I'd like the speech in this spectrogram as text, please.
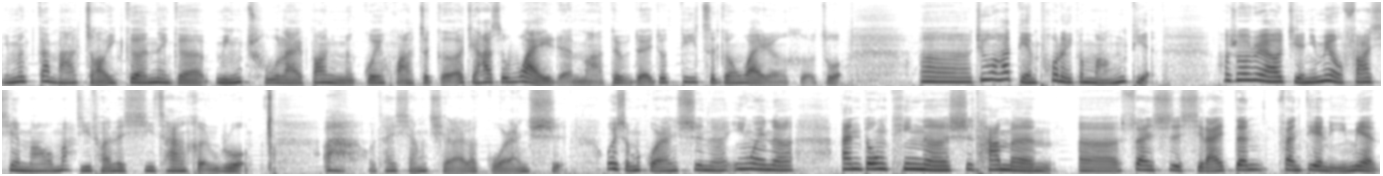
你们干嘛找一个那个名厨来帮你们规划这个？而且他是外人嘛，对不对？就第一次跟外人合作，呃，结果他点破了一个盲点。他说：“瑞瑶姐，你没有发现吗？我们集团的西餐很弱啊！我才想起来了，果然是。为什么果然是呢？因为呢，安东厅呢是他们呃算是喜来登饭店里面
